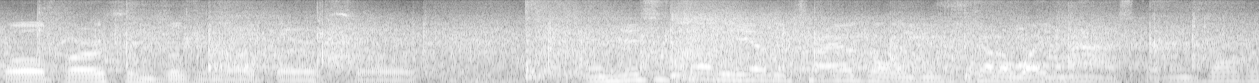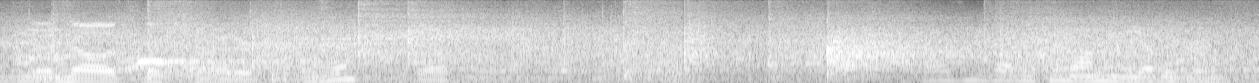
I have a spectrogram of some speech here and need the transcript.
Well, Parsons isn't out there, so. And this is probably the other trial goalie because he's got a white mask. I mean, both of Uh, no, it's Nick Schneider. Is it? Yeah. Parsons probably come on to the other group.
